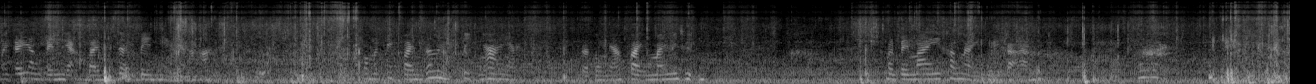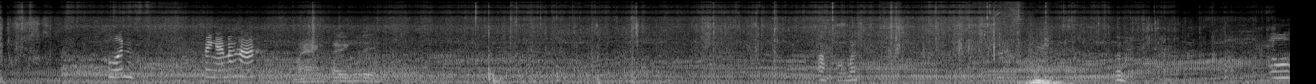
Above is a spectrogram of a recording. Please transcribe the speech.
มันก็ยังเป็นอย่างใบมันจะเป็นอย่างเงี้ยนะคะพอมันติดไฟมันก็เลยติดง่ายไงแต่ตรงเนี้ยไฟไหม้ไม่ถึง มันไปไหม้ข้างในตรงกลางคุณเป็นไงบ้างคะแมงเต็งเลยอะออกมาเออ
